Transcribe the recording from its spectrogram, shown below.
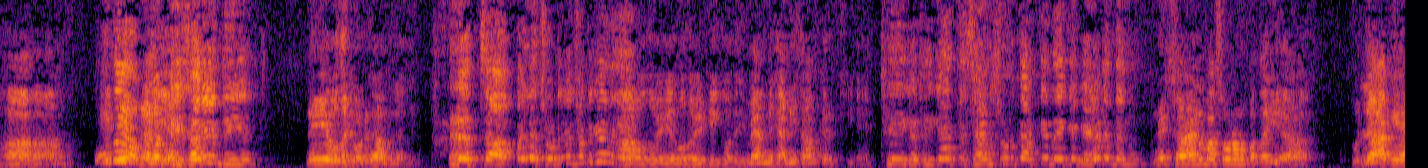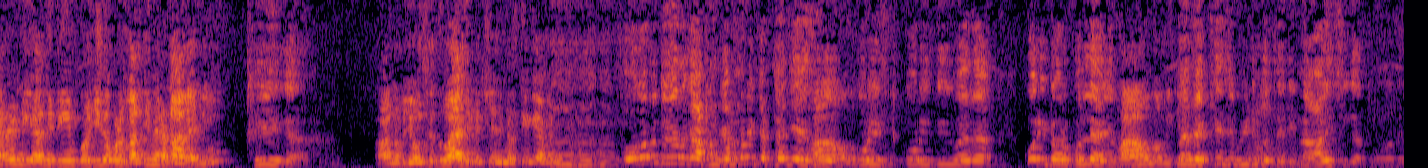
ਹਾਂ ਹਾਂ। ਇਹ ਤਾਂ ਆ। ਵੱਡੀ ਸਾਰੀ ਹੁੰਦੀ ਹੈ। ਨਹੀਂ ਇਹ ਉਦੋਂ ਛੋਟੀਆਂ ਹੁੰਦੀਆਂ ਸੀ। ਅੱਛਾ ਪਹਿਲਾਂ ਛੋਟੀਆਂ ਛੋਟੀਆਂ ਹਾਂ ਹੁੰਦੀਆਂ ਉਦੋਂ ਇਹ ਉਦੋਂ ਏਡੀ ਕਹਿੰਦੀ ਸੀ। ਮੈਂ ਨਿਸ਼ਾਨੀ ਸਾਂਭ ਕੇ ਰੱਖੀ ਹੈ। ਠੀਕ ਹੈ ਠੀਕ ਹੈ। ਤੇ ਸੈਂਡ ਸੂਟ ਕਰਕੇ ਦੇ ਕੇ ਗਏ ਨੇ ਤੈਨੂੰ। ਨਹੀਂ ਸਾਇਨ ਬਸ ਉਹਨਾਂ ਨੂੰ ਪਤਾ ਹੀ ਆ। ਤੂੰ ਜਾ ਕੇ ਯਾਰ ਇੰਡੀਆ ਦੀ ਟੀਮ ਕੋਲ ਜਿਹਦੇ ਕੋਲ ਮਰਜ਼ੀ ਮੇਰਾ ਨਾਂ ਲੈ ਲਈ ਠੀਕ ਹੈ ਆ ਨਵਜੋਤ ਸਿੱਧੂ ਆਇਆ ਸੀ ਪਿੱਛੇ ਮਿਲ ਕੇ ਗਿਆ ਮੈਨੂੰ। ਹੂੰ ਹੂੰ ਉਦੋਂ ਵੀ ਤੁਸੀਂ ਉਦਘਾਟਨ ਕਰਨ ਵੀ ਇਕੱਠੇ ਗਏ ਸੀ। ਹਾਂ, ਉਦੋਂ ਕੋਰੀ ਗਏ ਸੀ। ਕੋਰੀ ਕੀ ਹੋਇਆ ਕੋਰੀਡੋਰ ਖੁੱਲਿਆ ਜਦੋਂ। ਹਾਂ ਉਦੋਂ ਵੀ ਮੈਂ ਵੇਖੀ ਸੀ ਵੀਡੀਓ ਤੇਰੀ। ਨਾਲ ਹੀ ਸੀਗਾ ਤੂੰ ਉਹਦੇ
